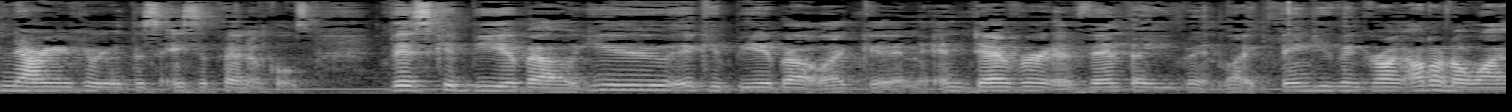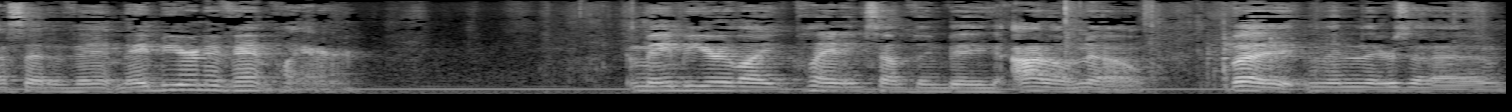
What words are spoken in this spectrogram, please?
Now you're here with this Ace of Pentacles. This could be about you. It could be about like an endeavor, an event that you've been like, thing you've been growing. I don't know why I said event. Maybe you're an event planner. Maybe you're like planning something big. I don't know. But then there's a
